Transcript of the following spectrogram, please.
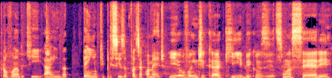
provando que ainda tem o que precisa pra fazer a comédia. E eu vou indicar aqui, Baconzitos, uma série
